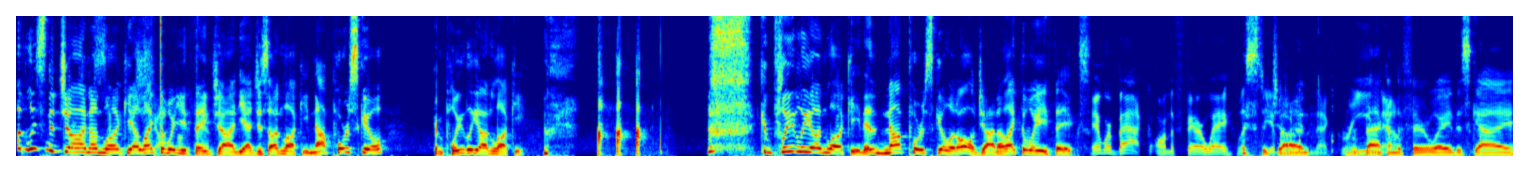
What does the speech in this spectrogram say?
But listen to John, unlucky. I like the way you think, 10th. John. Yeah, just unlucky. Not poor skill. Completely unlucky. Completely unlucky. Not poor skill at all, John. I like the way he thinks. And we're back on the fairway. Let's Listen see to John. that green We're back on the fairway. This guy.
